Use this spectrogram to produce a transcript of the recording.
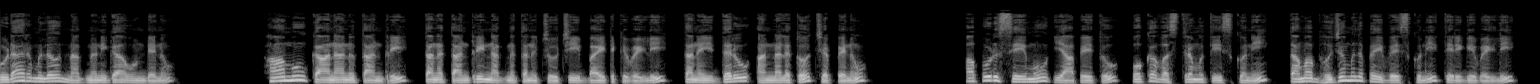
గుడారములో నగ్నునిగా ఉండెను. హాము కానాను తండ్రి తన తండ్రి నగ్నతను చూచి బయటికి వెళ్ళి తన ఇద్దరూ అన్నలతో చెప్పెను. అప్పుడు సేము యాపేతు ఒక వస్త్రము తీసుకుని తమ భుజములపై వేసుకుని తిరిగి వెళ్ళి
